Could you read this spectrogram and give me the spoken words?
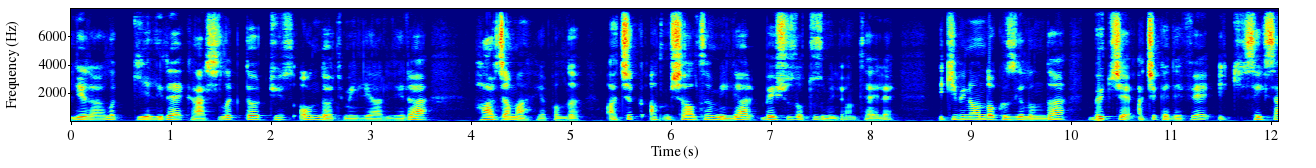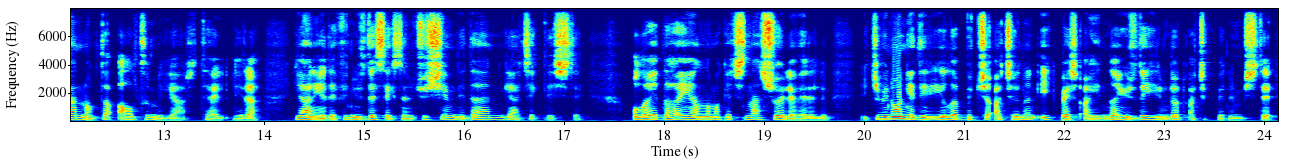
liralık gelire karşılık 414 milyar lira harcama yapıldı. Açık 66 milyar 530 milyon TL. 2019 yılında bütçe açık hedefi 80.6 milyar lira. Yani hedefin %83'ü şimdiden gerçekleşti. Olayı daha iyi anlamak açısından şöyle verelim. 2017 yılı bütçe açığının ilk 5 ayında %24 açık verilmişti.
